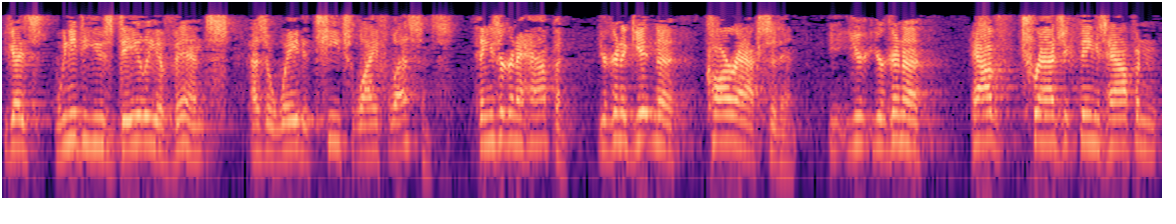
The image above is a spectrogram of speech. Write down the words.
You guys, we need to use daily events as a way to teach life lessons. Things are going to happen. You're going to get in a car accident. You're, you're going to have tragic things happen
